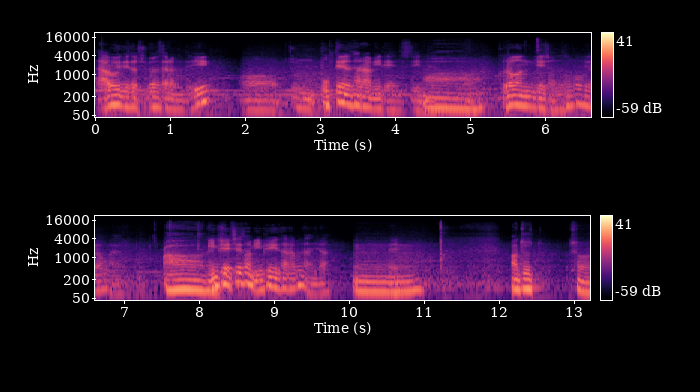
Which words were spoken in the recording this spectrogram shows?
나로 인해서 주변 사람들이 어, 좀 복된 사람이 될 수 있는 아. 그런 게 저는 성공이라고 봐요. 아. 네. 민폐 최소한 민폐인 사람은 아니라. 음. 네. 아주 저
